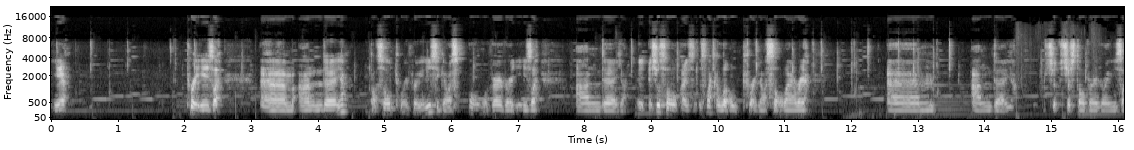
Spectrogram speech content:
yeah, pretty easy. Um, and uh, yeah, that's all pretty, pretty easy, guys. All very, very easy. And uh, yeah, it, it's just all, it's, it's, like a little, pretty nice little area. Um, and uh, yeah, it's just, all very, very easy.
